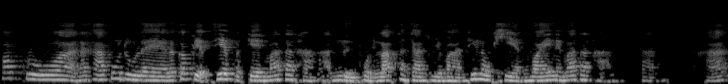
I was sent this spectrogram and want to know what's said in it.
ครอบครัวนะคะ ผู้ดูแลแล้วก็เปรียบเทียบกับเกณฑ์มาตรฐาน หรือผลลัพธ์ทางการพยาบาลที่เราเขียนไว้ในมาตรฐานนั้นนะคะ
